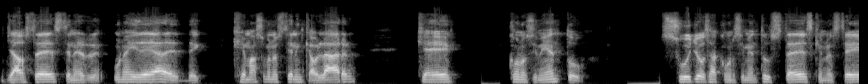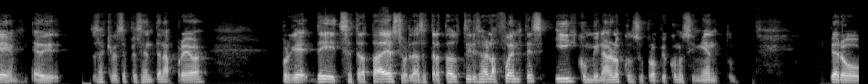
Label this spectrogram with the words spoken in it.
ya ustedes tener una idea de, de qué más o menos tienen que hablar, qué conocimiento suyo, o sea, conocimiento de ustedes que no esté, o sea, que no se presente en la prueba, porque se trata de eso, ¿verdad? Se trata de utilizar las fuentes y combinarlo con su propio conocimiento. Pero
